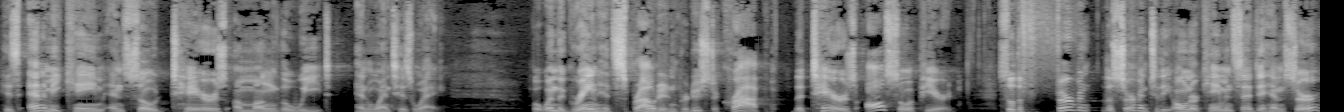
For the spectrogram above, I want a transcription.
his enemy came and sowed tares among the wheat and went his way. But when the grain had sprouted and produced a crop, the tares also appeared. So the servant, the servant to the owner came and said to him, Sir,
